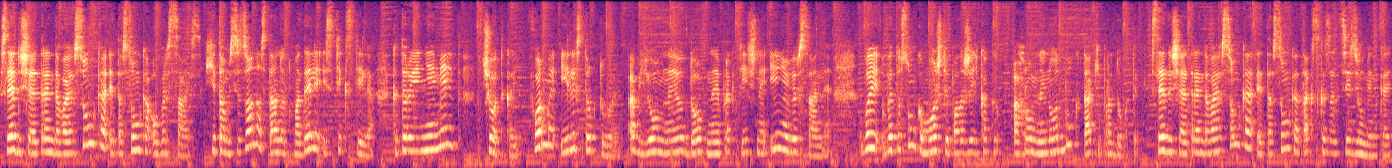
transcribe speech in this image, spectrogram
Следующая трендовая сумка это сумка оверсайз. Хитом сезона станут модели из текстиля, которые не имеют четкой формы или структуры. Объемные, удобные, практичные и универсальные. Вы в эту сумку можете положить как огромный ноутбук, так и продукты. Следующая трендовая сумка – это сумка, так сказать, с изюминкой.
